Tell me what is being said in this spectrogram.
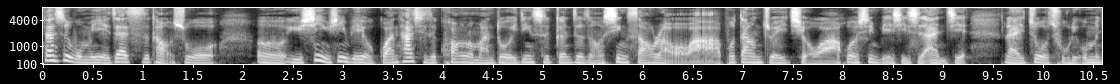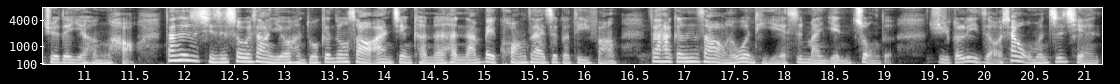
但是我们也在思考说。呃，与性与性别有关，它其实框了蛮多，一定是跟这种性骚扰啊、不当追求啊，或者性别歧视案件来做处理。我们觉得也很好，但是其实社会上也有很多跟踪骚扰案件，可能很难被框在这个地方，但它跟踪骚扰的问题也是蛮严重的。举个例子哦，像我们之前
